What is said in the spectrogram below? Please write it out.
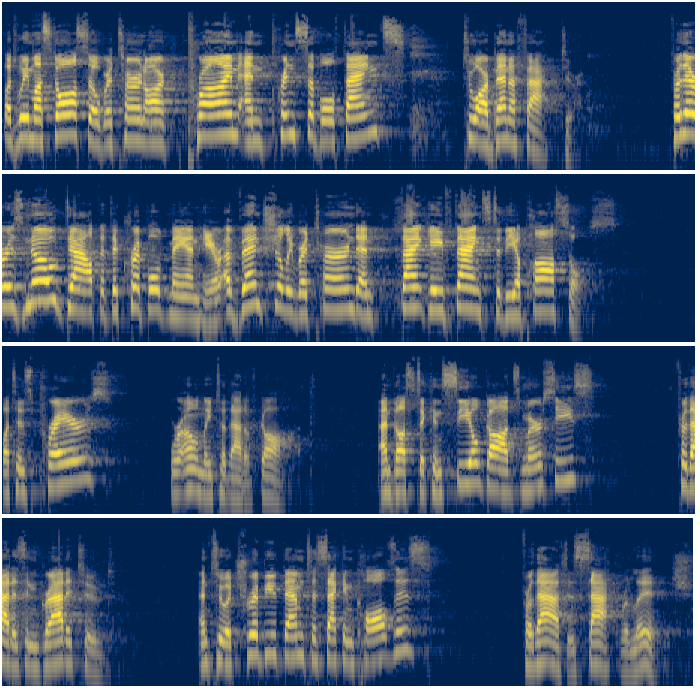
but we must also return our prime and principal thanks to our benefactor. For there is no doubt that the crippled man here eventually returned and thank, gave thanks to the apostles. But his prayers were only to that of God. And thus to conceal God's mercies, for that is ingratitude. And to attribute them to second causes, for that is sacrilege.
